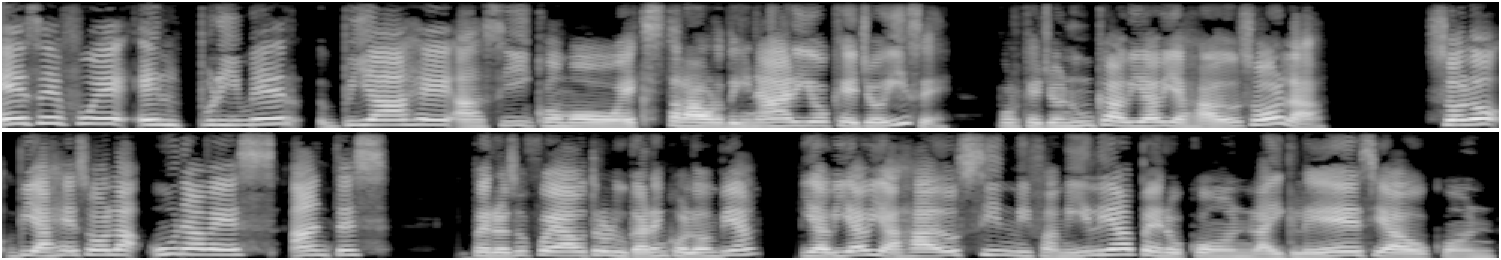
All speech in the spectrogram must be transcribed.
ese fue el primer viaje así como extraordinario que yo hice, porque yo nunca había viajado sola. Solo viajé sola una vez antes, pero eso fue a otro lugar en Colombia, y había viajado sin mi familia, pero con la iglesia o con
